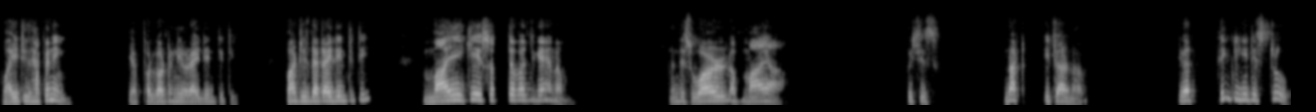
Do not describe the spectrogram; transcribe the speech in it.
Why it is happening? You have forgotten your identity. What is that identity? Maike Sattvac Jnanam. In this world of Maya, which is not eternal, you are thinking it is true.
